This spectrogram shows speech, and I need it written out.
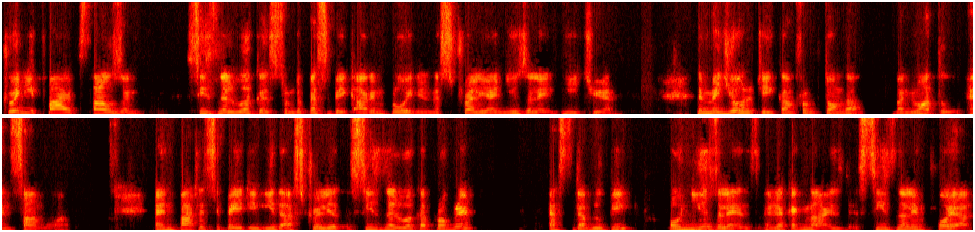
25,000 seasonal workers from the Pacific are employed in Australia and New Zealand each year. The majority come from Tonga, Vanuatu, and Samoa and participate in either Australia's Seasonal Worker Program, SWP, or New Zealand's recognized seasonal employer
